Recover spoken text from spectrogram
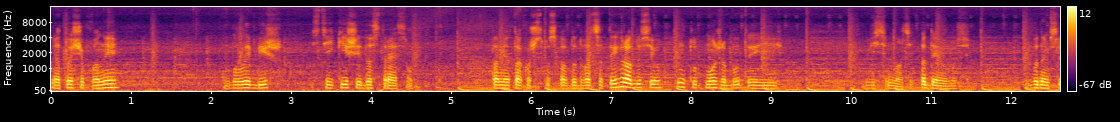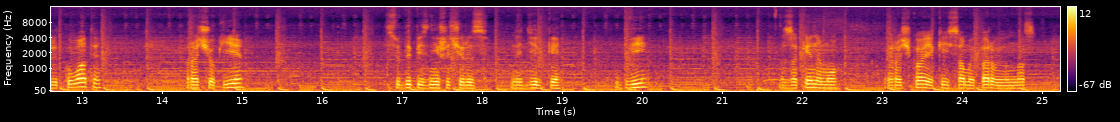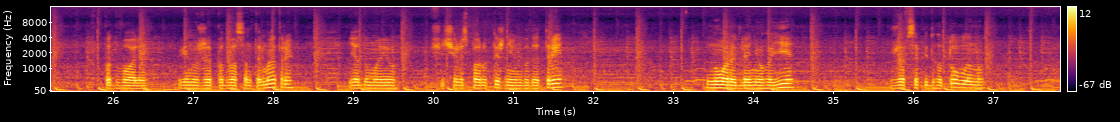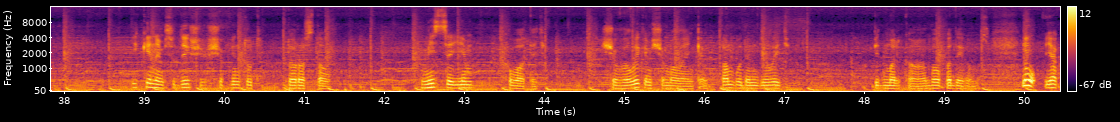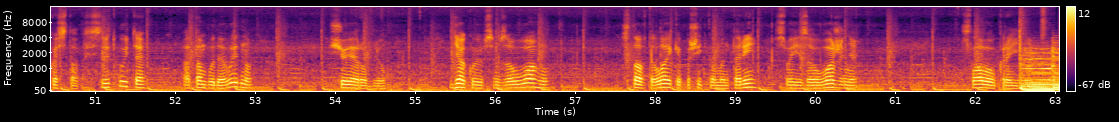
Для того, щоб вони були більш стійкіші до стресу. Там я також спускав до 20 градусів, ну тут може бути і 18. Подивимось. Будемо слідкувати. Рачок є. Сюди пізніше через недільки дві закинемо рачка, який самий перший у нас в підвалі. Він уже по 2 см. Я думаю, що через пару тижнів він буде 3. Нори для нього є. Вже все підготовлено. І кинемо сюди, щоб він тут доростав. Місця їм хватить. Що великим, що маленьким. Там будемо ділити під мальками або подивимось. Ну, якось так. Слідкуйте, а там буде видно, що я роблю. Дякую всім за увагу. Ставте лайки, пишіть коментарі, свої зауваження. Слава Україні!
